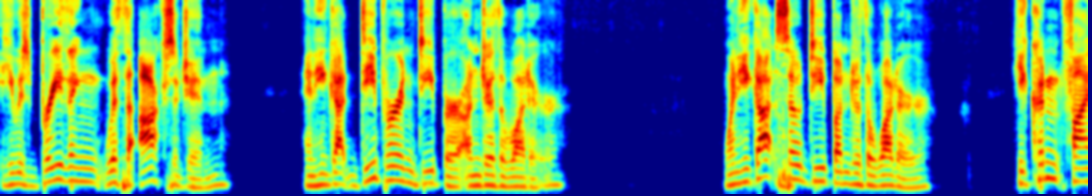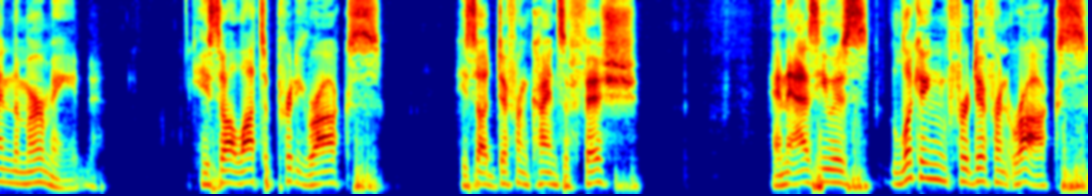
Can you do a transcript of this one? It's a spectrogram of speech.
he was breathing with the oxygen and he got deeper and deeper under the water. When he got so deep under the water, he couldn't find the mermaid. He saw lots of pretty rocks. He saw different kinds of fish. And as he was looking for different rocks,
